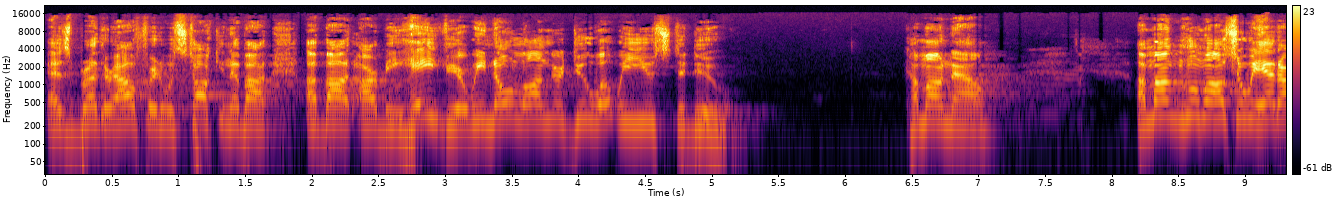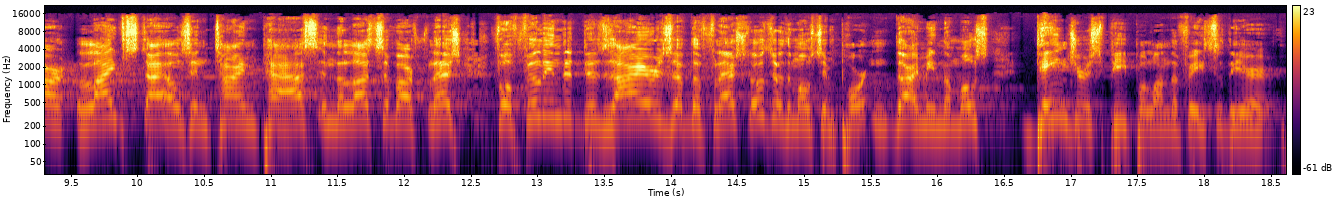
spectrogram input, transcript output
as Brother Alfred was talking about, about our behavior, we no longer do what we used to do. Come on now. Among whom also we had our lifestyles in time past, in the lusts of our flesh, fulfilling the desires of the flesh. Those are the most important, I mean, the most dangerous people on the face of the earth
